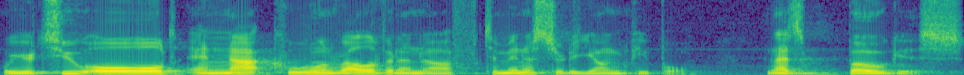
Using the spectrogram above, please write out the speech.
where you're too old and not cool and relevant enough to minister to young people. And that's bogus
